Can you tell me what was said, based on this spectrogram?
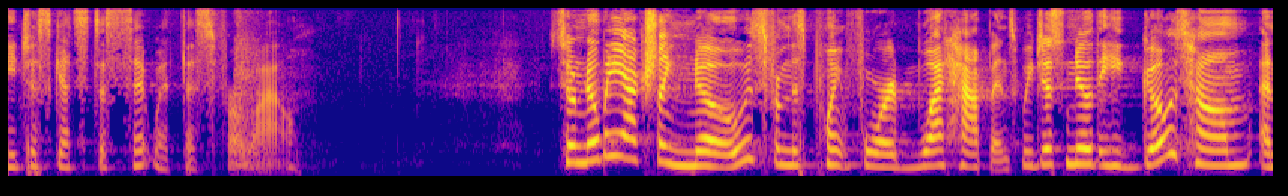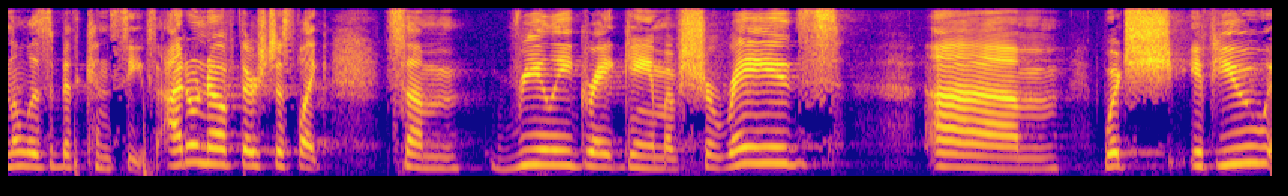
He just gets to sit with this for a while. So nobody actually knows from this point forward what happens. We just know that he goes home and Elizabeth conceives. I don't know if there's just like some really great game of charades. Um, which, if you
